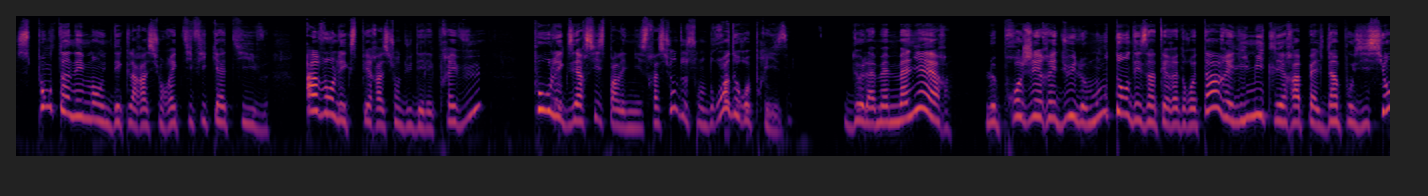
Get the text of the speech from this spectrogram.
spontanément une déclaration rectificative avant l'expiration du délai prévu pour l'exercice par l'administration de son droit de reprise. De la même manière, le projet réduit le montant des intérêts de retard et limite les rappels d'imposition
